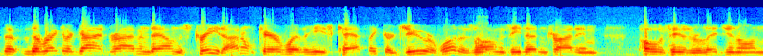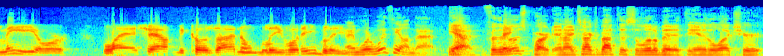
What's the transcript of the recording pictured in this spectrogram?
the the regular guy driving down the street? I don't care whether he's Catholic or Jew or what, as long as he doesn't try to impose his religion on me or lash out because I don't believe what he believes. And we're with you on that. Yeah, for the Hey. most part, and I talked about this a little bit at the end of the lecture.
